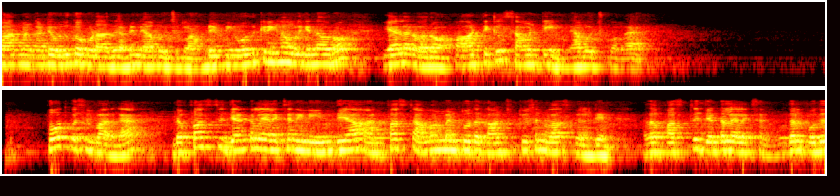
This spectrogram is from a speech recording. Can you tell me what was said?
காரணம் காட்டி ஒதுக்கக்கூடாது அப்படின்னு ஞாபகம் வச்சுக்கலாம். அப்படி நீங்கள் ஒதுக்குனீங்கன்னா உங்களுக்கு என்ன வரும்? ஏழரை வரும். அப்போ ஆர்டிகிள் செவன்டீன் ஞாபகம் வச்சுக்கோங்க. ஃபோர்த் கொஸ்டின் பாருங்க. The first general election in India and first amendment to the constitution was held அதாவது ஃபர்ஸ்ட் ஜென்ரல் எலெக்ஷன் முதல் பொது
